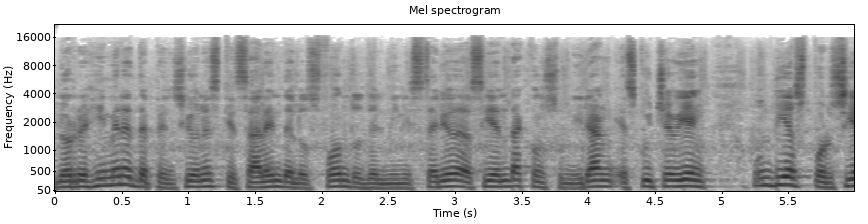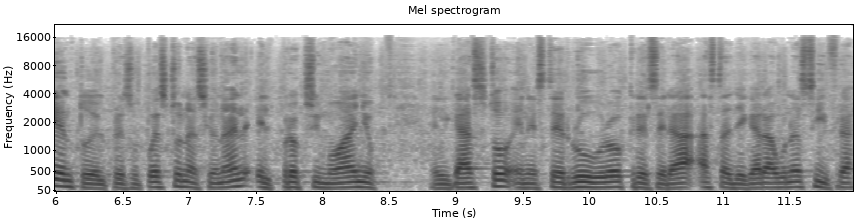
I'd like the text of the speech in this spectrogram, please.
los regímenes de pensiones que salen de los fondos del Ministerio de Hacienda consumirán, escuche bien, un 10% del presupuesto nacional el próximo año. El gasto en este rubro crecerá hasta llegar a una cifra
